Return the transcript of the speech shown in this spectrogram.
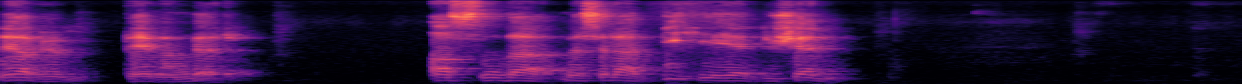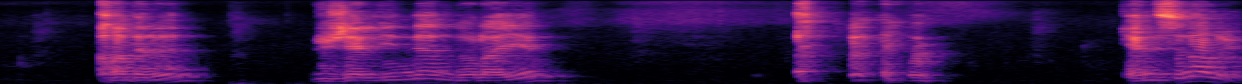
ne yapıyor peygamber? Aslında mesela Dihye'ye düşen kadını güzelliğinden dolayı kendisini alıyor.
